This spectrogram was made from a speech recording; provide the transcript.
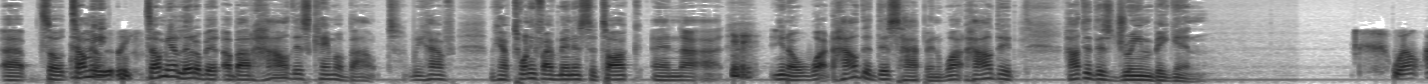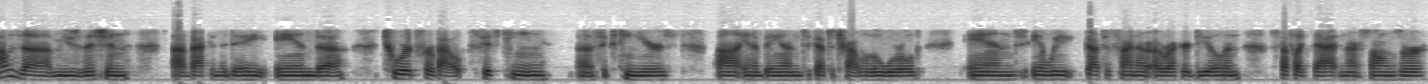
Uh, so tell Absolutely. me, tell me a little bit about how this came about. We have we have 25 minutes to talk, and uh, you know what? How did this happen? What? How did how did this dream begin? Well, I was a musician uh, back in the day and uh, toured for about 15, uh, 16 years uh, in a band. Got to travel the world, and you know, we got to sign a, a record deal and stuff like that. And our songs were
